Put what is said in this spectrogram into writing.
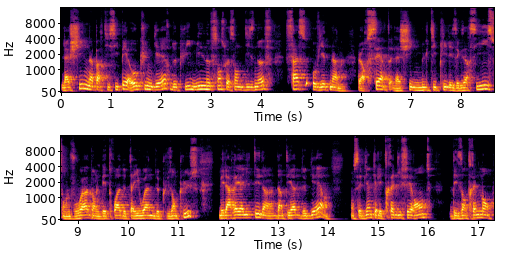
la Chine n'a participé à aucune guerre depuis 1979 face au Vietnam. Alors certes, la Chine multiplie les exercices, on le voit dans le détroit de Taïwan de plus en plus, mais la réalité d'un théâtre de guerre, on sait bien qu'elle est très différente des entraînements.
